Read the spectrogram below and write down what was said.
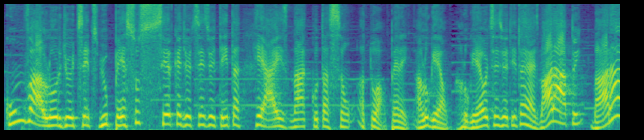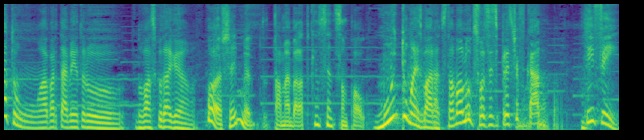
com um valor de 800 mil pesos, cerca de 880 reais na cotação atual. Pera aí, aluguel. Aluguel 880 reais. Barato, hein? Barato um apartamento no, no Vasco da Gama. Pô, achei. Tá mais barato que no centro de São Paulo. Muito mais barato. Você tá maluco? Se fosse esse preço, tinha ficado. Enfim,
